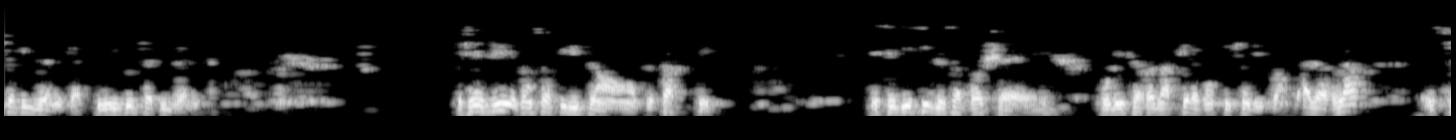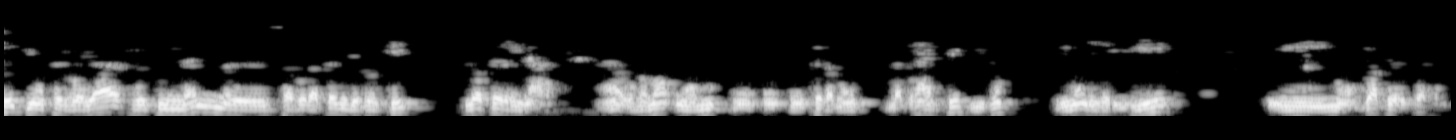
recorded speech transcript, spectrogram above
chapitre 24. Il est chapitre 24. Jésus étant sorti du temple, partait. Et ses disciples s'approchèrent pour lui faire remarquer la construction du temple. Alors là, ceux qui ont fait le voyage, tout de même, euh, ça vaut la peine d'évoquer leur pèlerinage. Hein, au moment où on, on, fait la, la grimpée, disons, du mont des Oliviers, et on regarde Jérusalem.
